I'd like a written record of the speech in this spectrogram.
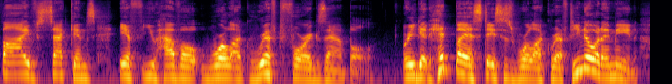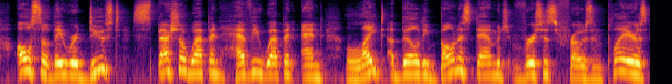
5 seconds if you have a Warlock Rift, for example or you get hit by a Stasis Warlock Rift. You know what I mean. Also, they reduced special weapon, heavy weapon, and light ability bonus damage versus frozen players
